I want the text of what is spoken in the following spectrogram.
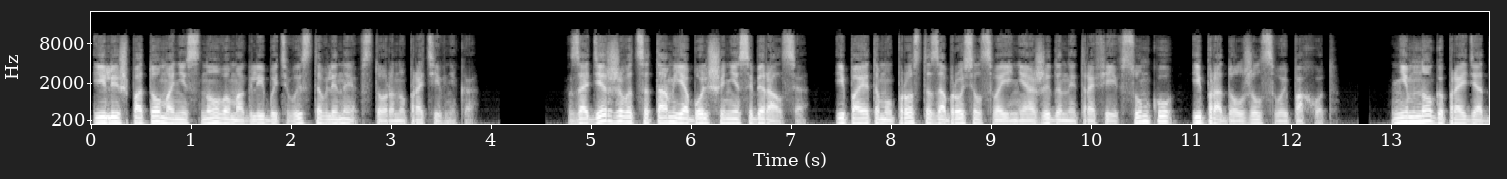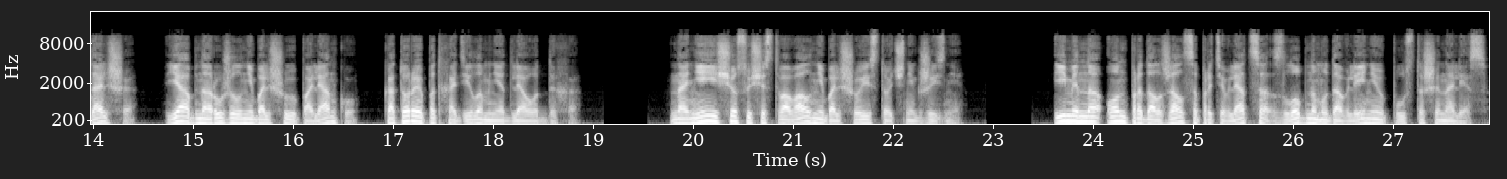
И лишь потом они снова могли быть выставлены в сторону противника. Задерживаться там я больше не собирался, и поэтому просто забросил свои неожиданный трофей в сумку и продолжил свой поход. Немного пройдя дальше, я обнаружил небольшую полянку, которая подходила мне для отдыха. На ней еще существовал небольшой источник жизни. Именно он продолжал сопротивляться злобному давлению пустоши на лес.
